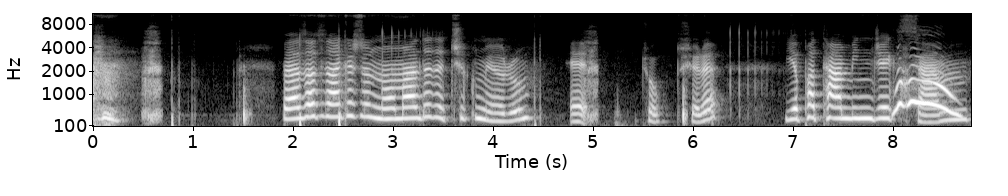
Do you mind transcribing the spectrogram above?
ben zaten arkadaşlar normalde de çıkmıyorum. E, çok dışarı. Ya paten bineceksem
